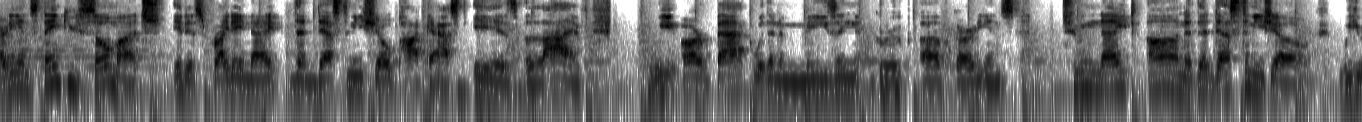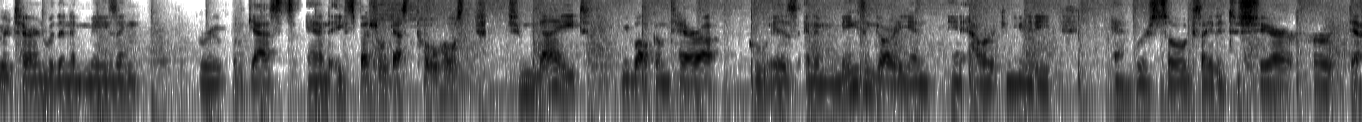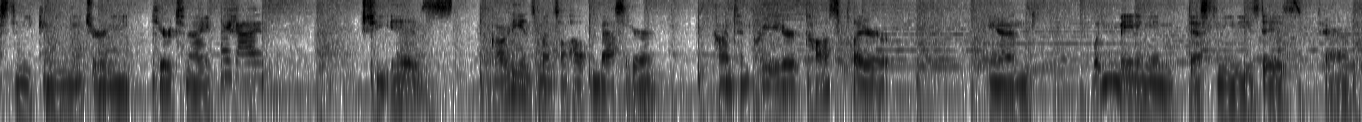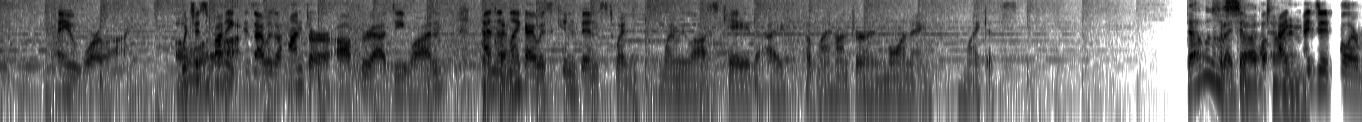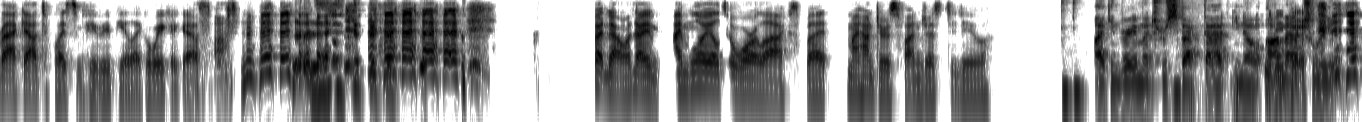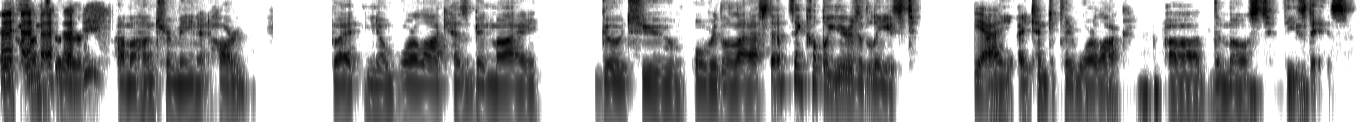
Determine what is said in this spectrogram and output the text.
Guardians, thank you so much. It is Friday night. The Destiny Show podcast is live. We are back with an amazing group of Guardians. Tonight on The Destiny Show, we return with an amazing group of guests and a special guest co host. Tonight, we welcome Tara, who is an amazing guardian in our community. And we're so excited to share her Destiny community journey here tonight. Hey guys. She is Guardian's mental health ambassador, content creator, cosplayer, and what are you maining in Destiny these days, Tara? A warlock. A Which is funny because I was a hunter all throughout D1, and Okay. then like I was convinced when when we lost Cayde, I put my hunter in mourning. I'm like it's. That was But a I sad pull, I, time. I did pull her back out to play some PvP like a week ago. so. but no, I'm I'm loyal to warlocks, but my hunter is fun just to do. I can very much respect that. You know, I'm actually a hunter. I'm a hunter main at heart, but you know, Warlock has been my go-to over the last, I would say, couple years at least. Yeah, I, I tend to play Warlock uh, the most these days.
